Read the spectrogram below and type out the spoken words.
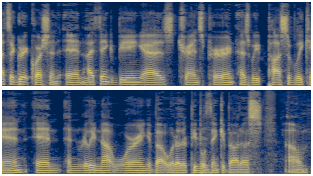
That's a great question. And mm-hmm. I think being as transparent as we possibly can and, and really not worrying about what other people mm-hmm. think about us. Um,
